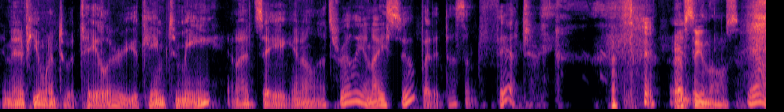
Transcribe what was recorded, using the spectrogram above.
And then if you went to a tailor or you came to me and I'd say, you know, that's really a nice suit, but it doesn't fit. I've seen those. Yeah.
